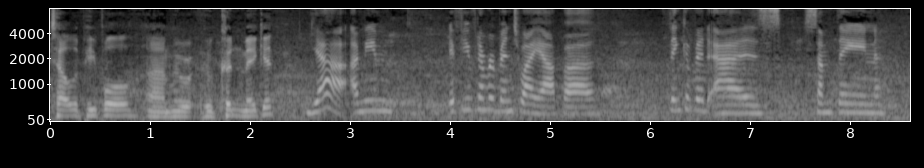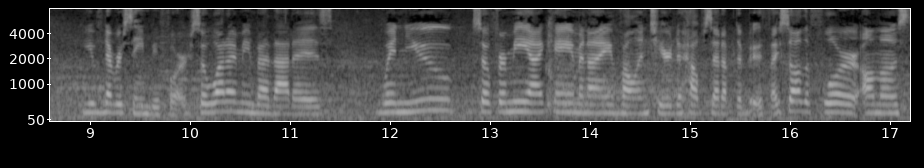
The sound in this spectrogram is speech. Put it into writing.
tell the people um, who who couldn't make it? Yeah, I mean, if you've never been to IAAPA, think of it as something you've never seen before. So, what I mean by that is when you, so for me, I came and I volunteered to help set up the booth. I saw the floor almost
